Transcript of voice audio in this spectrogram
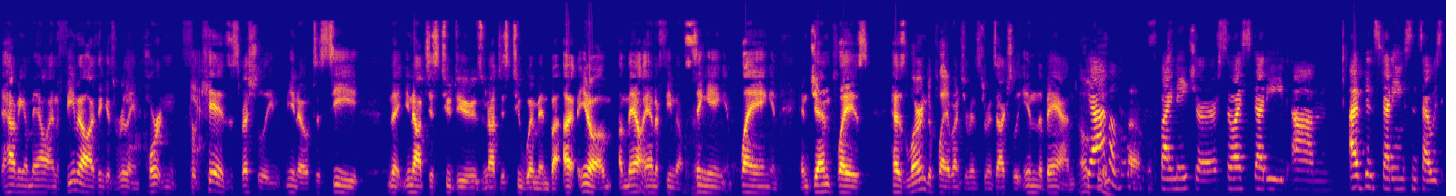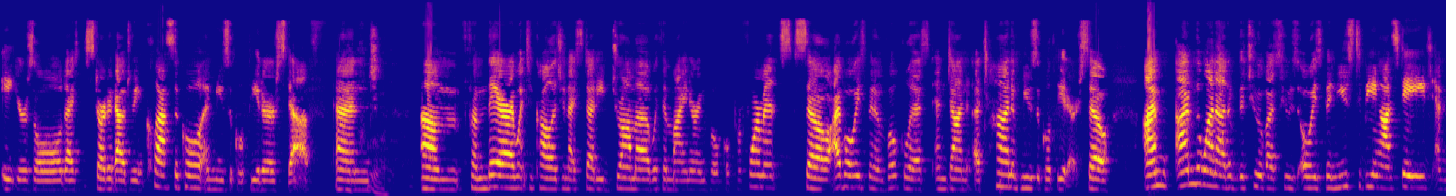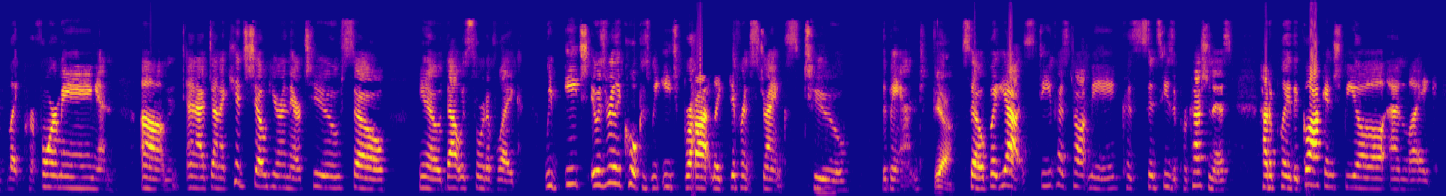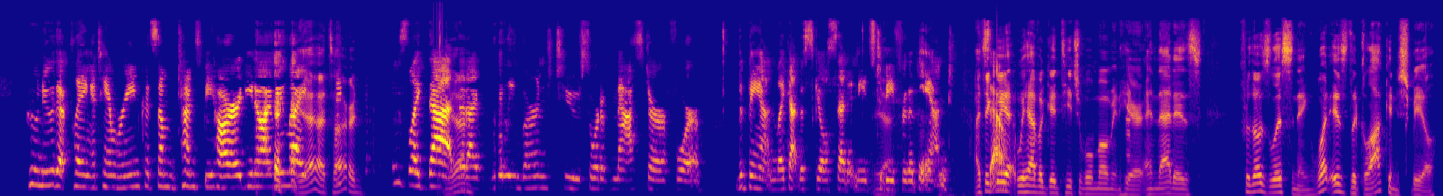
having a male and a female, I think is really important for Yeah. kids, especially you know, to see that you're not just two dudes or not just two women, but uh, you know, a, a male and a female singing and playing. And and Jen plays has learned to play a bunch of instruments actually in the band. Oh, yeah, cool. I'm a vocalist by nature. So I studied. Um, I've been studying since I was eight years old. I started out doing classical and musical theater stuff, and Cool. Um, from there I went to college and I studied drama with a minor in vocal performance. So I've always been a vocalist and done a ton of musical theater. So I'm I'm the one out of the two of us who's always been used to being on stage and like performing and um, and I've done a kids show here and there too. So you know that was sort of like we each it was really cool because we each brought like different strengths to the band. Yeah, So, but yeah, Steve has taught me because since he's a percussionist, how to play the glockenspiel and like who knew that playing a tambourine could sometimes be hard. You know, I mean, like yeah, it's hard. things like that Yeah. that I've really learned to sort of master for the band, like at the skill set it needs to Yeah. be for the band. I think So- we we have a good teachable moment here, and that is for those listening. What is the Glockenspiel?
